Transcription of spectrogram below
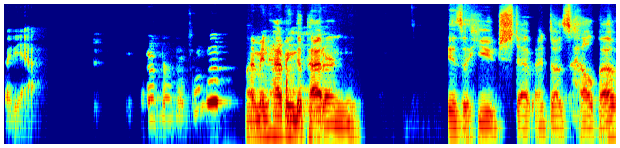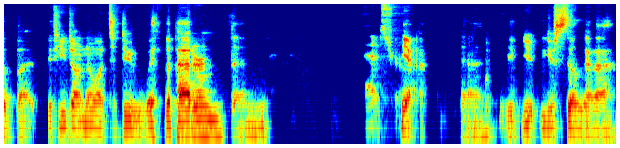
but yeah. I mean, having the pattern is a huge step and does help out, but if you don't know what to do with the pattern, then That's true. yeah, yeah, you, you're still got a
